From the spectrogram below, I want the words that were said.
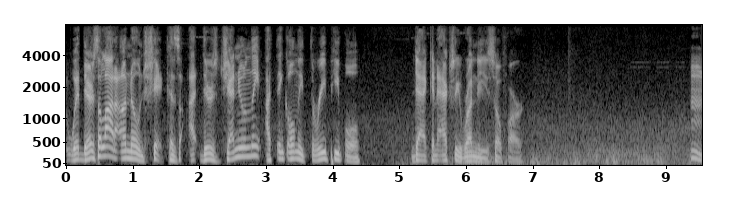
with, there's a lot of unknown shit because there's genuinely I think only three people that can actually run these so far. Hmm.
